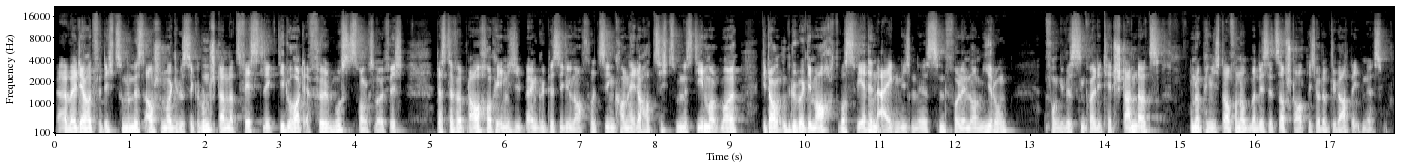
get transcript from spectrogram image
Äh, weil der halt für dich zumindest auch schon mal gewisse Grundstandards festlegt, die du halt erfüllen musst, zwangsläufig, dass der Verbraucher auch ähnlich wie bei einem Gütesiegel nachvollziehen kann, hey, da hat sich zumindest jemand mal Gedanken drüber gemacht, was wäre denn eigentlich eine sinnvolle Normierung von gewissen Qualitätsstandards, unabhängig davon, ob man das jetzt auf staatlicher oder privater Ebene sucht.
